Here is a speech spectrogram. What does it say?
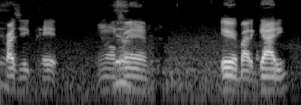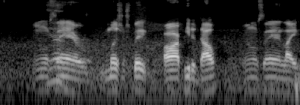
Yeah. Project Pat. You know what Yeah. I'm saying? Everybody got it. You know what Yeah. I'm saying? Much respect, RP to Dolph. You know what I'm saying? Like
